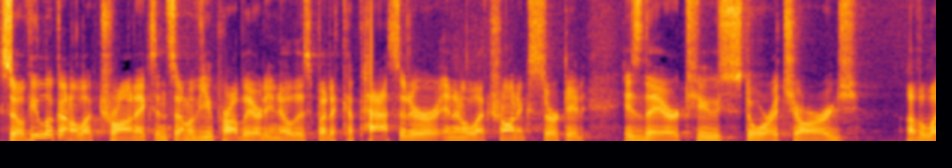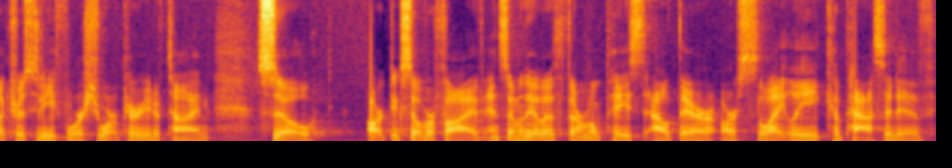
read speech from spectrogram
So if you look on electronics, and some of you probably already know this, but a capacitor in an electronic circuit is there to store a charge of electricity for a short period of time. So Arctic Silver 5 and some of the other thermal pastes out there are slightly capacitive.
